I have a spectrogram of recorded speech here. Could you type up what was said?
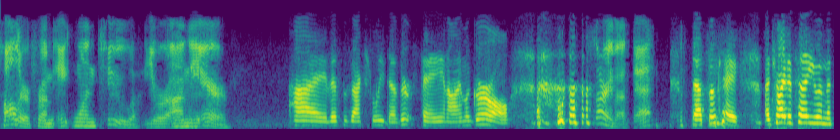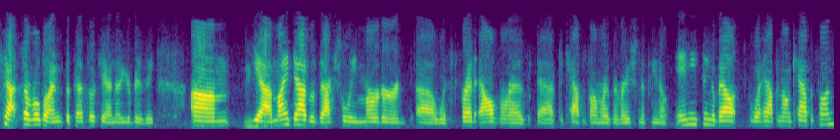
caller from 812, you are on the air. Hi, this is actually Desert Faye, and I'm a girl. Sorry about that. that's okay. I tried to tell you in the chat several times, but that's okay. I know you're busy. Um, Mhm. Yeah, my dad was actually murdered uh, with Fred Alvarez at the Cabazon Reservation. If you know anything about what happened on Cabazon,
